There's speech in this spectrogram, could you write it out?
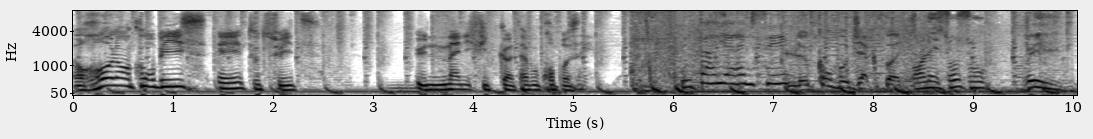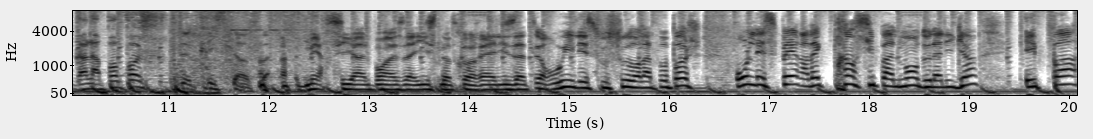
Roland Courbis et tout de suite une magnifique cote à vous proposer. Les paris RMC, Le combo jackpot On les sous Oui, dans la popoche. de Christophe. Merci à Alban Azaïs, notre réalisateur. Oui, les sous-sous dans la poche, on l'espère avec principalement de la Ligue 1 et pas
